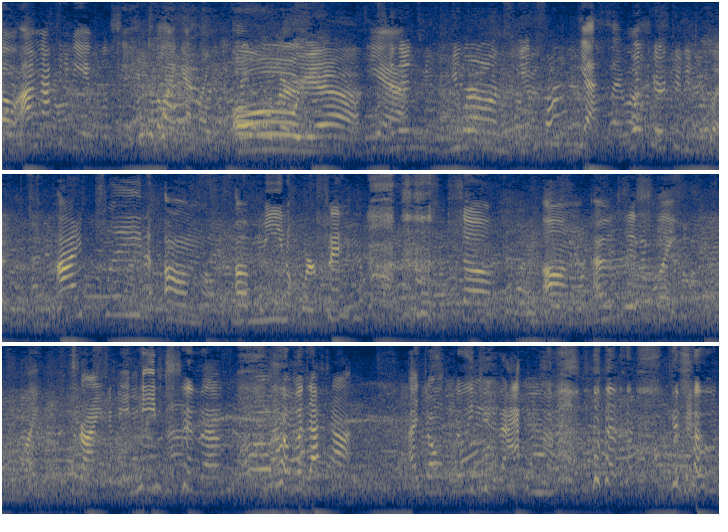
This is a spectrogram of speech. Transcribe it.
so I'm not going to be able to see it until I get like. Oh older. yeah. Yeah. And then you were on Ant Yes, I was. What character did you play? I played um a mean orphan. so um I was just like like trying to be mean to them, but that's not. I don't really do that because.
